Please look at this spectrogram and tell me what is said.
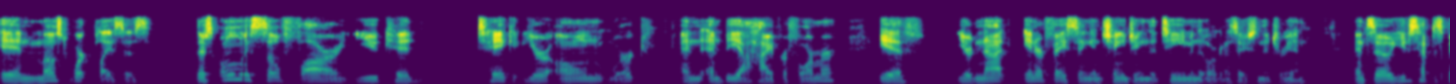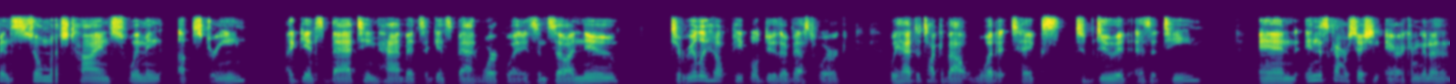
in most workplaces, there's only so far you could take your own work and and be a high performer if you're not interfacing and changing the team and the organization that you're in. And so you just have to spend so much time swimming upstream against bad team habits, against bad work ways. And so I knew to really help people do their best work, we had to talk about what it takes to do it as a team and in this conversation, Eric, I'm going to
